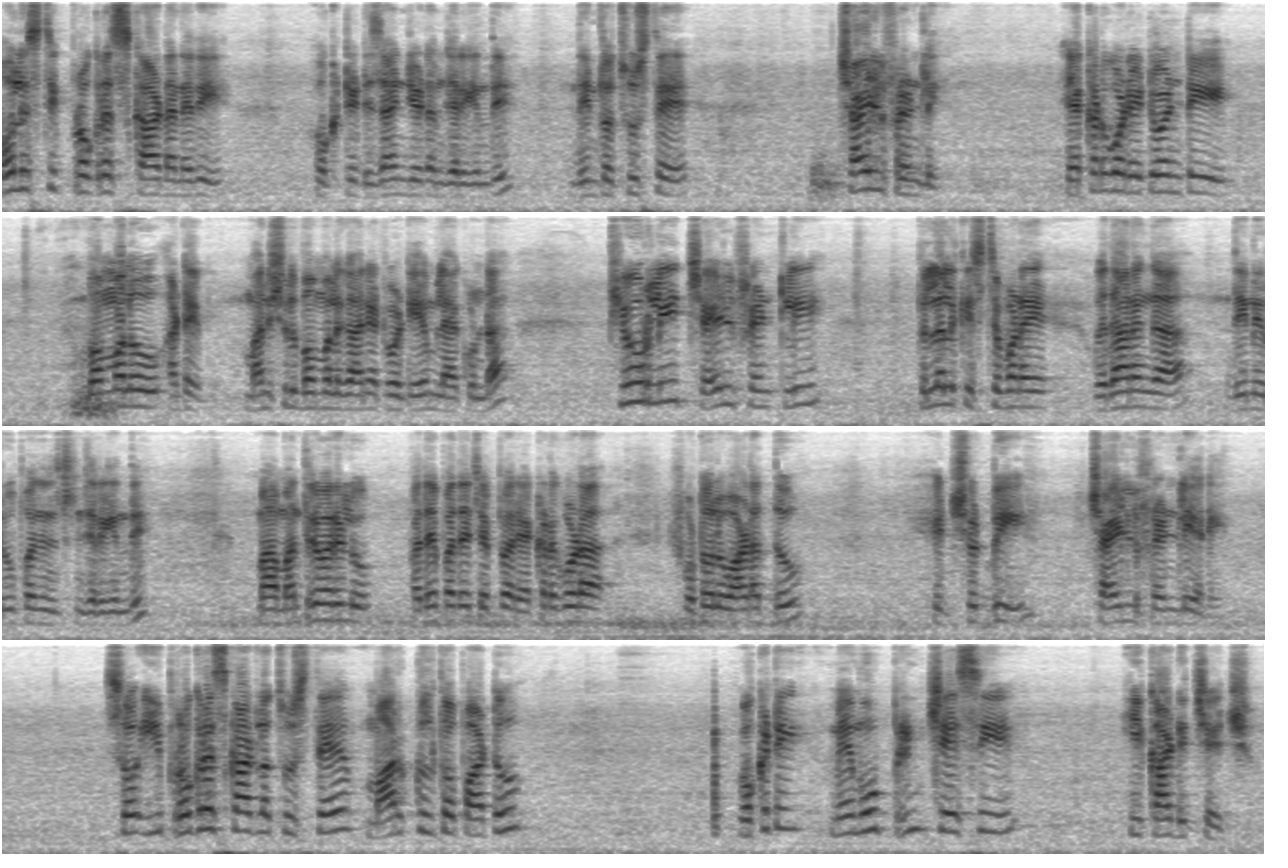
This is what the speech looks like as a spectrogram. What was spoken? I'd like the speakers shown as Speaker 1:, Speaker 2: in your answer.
Speaker 1: Holistic progress card అనేది ఒకటి design చేయడం జరిగింది. దీంట్లో చూస్తే చైల్డ్ ఫ్రెండ్లీ. ఎక్కడ కూడా ఎటువంటి బొమ్మలు అంటే మనుషుల బొమ్మలు కానీ అటువంటి ఏం లేకుండా ప్యూర్లీ చైల్డ్ ఫ్రెండ్లీ పిల్లలకి ఇష్టపడే విధానంగా దీన్ని రూపొందించడం జరిగింది. మా మంత్రివర్యులు పదే పదే చెప్పారు ఎక్కడ కూడా ఫోటోలు వాడద్దు. It should be child friendly అని. సో ఈ ప్రోగ్రెస్ కార్డులో చూస్తే మార్కులతో పాటు ఒకటి మేము ప్రింట్ చేసి ఈ కార్డు ఇచ్చేయచ్చు.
